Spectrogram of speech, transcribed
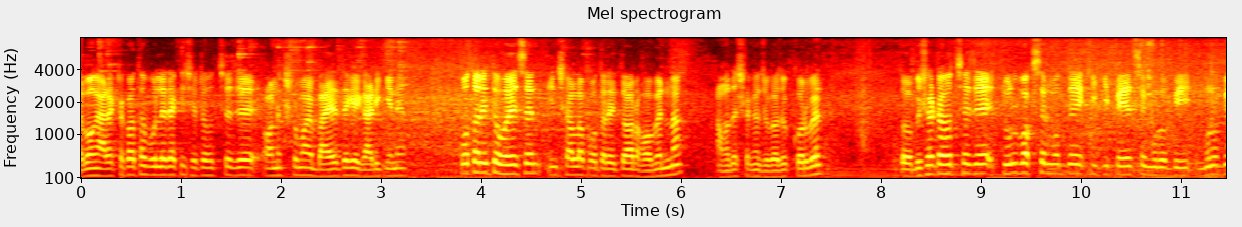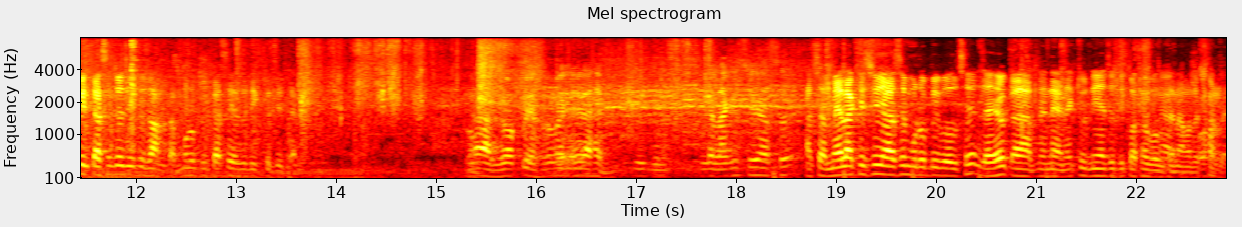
এবং আরেকটা কথা বলে রাখি, সেটা হচ্ছে যে অনেক সময় বাইরে থেকে গাড়ি কিনে প্রতারিত হয়েছেন ইনশাল্লাহ প্রতারিত আর হবেন না। আমাদের সঙ্গে যোগাযোগ করবেন। তো বিষয়টা হচ্ছে যে টুল বক্সের মধ্যে কি কি পেয়েছে মুরব্বী? মুরব্বীর কাছে যদি একটু জানতাম মুরব্বীর কাছে যদি একটু দিতেন। আচ্ছা মেলা কিছুই আছে মুরব্বী বলছে। যাই হোক আপনি নেন একটু নিয়ে যদি কথা বলতেন আমাদের সাথে।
